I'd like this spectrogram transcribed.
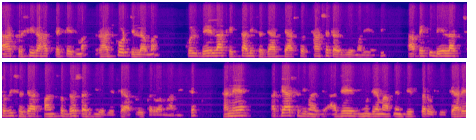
આ કૃષિ રાહત પેકેજમાં રાજકોટ જિલ્લામાં કુલ બે લાખ એકતાલીસ હજાર ચારસો છાસઠ અરજીઓ મળી હતી આ પૈકી બે લાખ છવ્વીસ હજાર પાંચસો દસ અરજીઓ જે છે અપ્રૂવ કરવામાં આવી છે. અને અત્યાર સુધીમાં આજે હું જેમ આપને બ્રીફ કરું છું, ત્યારે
